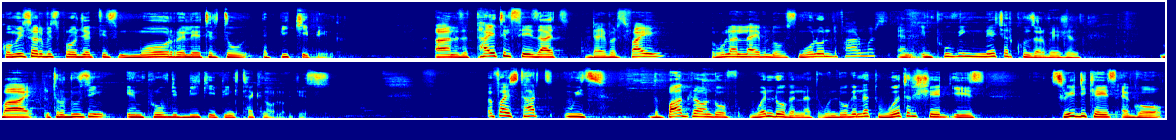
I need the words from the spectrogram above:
community service project is more related to the beekeeping. And the title says that diversifying rural livelihood of smallholder farmers and improving nature conservation by introducing improved beekeeping technologies. If I start with the background of Wondo Genet, Wendogenet watershed is three decades ago,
